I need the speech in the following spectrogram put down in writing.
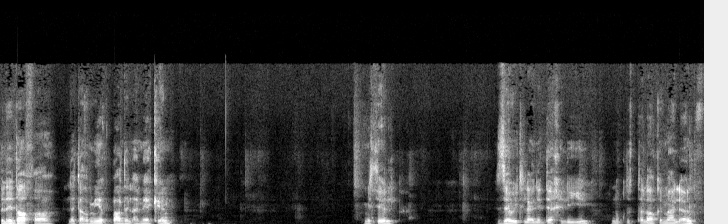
بالإضافة لتغميق بعض الأماكن مثل زاوية العين الداخلية نقطة التلاقي مع الأنف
